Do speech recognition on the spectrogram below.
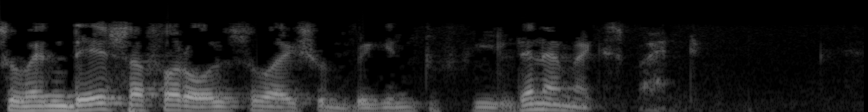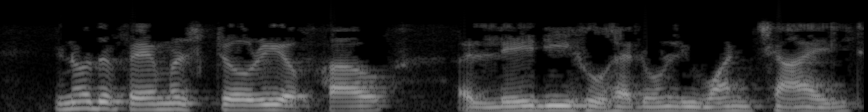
So when they suffer also I should begin to feel, then I'm expanding. You know the famous story of how a lady who had only one child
